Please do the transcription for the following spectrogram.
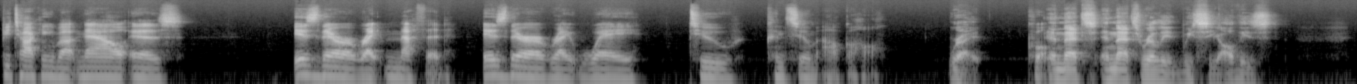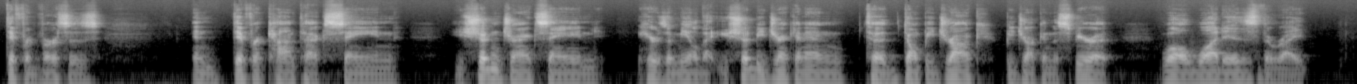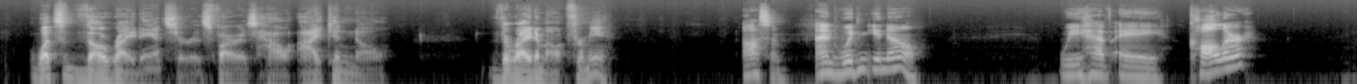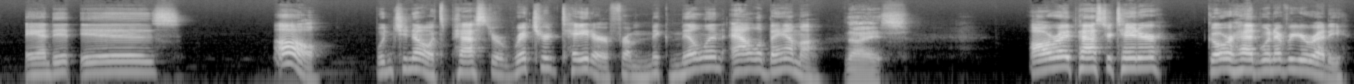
be talking about now is is there a right method? Is there a right way to consume alcohol? right Cool. and that's and that's really we see all these different verses in different contexts saying you shouldn't drink saying here's a meal that you should be drinking in to don't be drunk be drunk in the spirit well what is the right what's the right answer as far as how i can know the right amount for me Awesome. And wouldn't you know? We have a caller and it is Oh, wouldn't you know? It's Pastor Richard Tater from McMillan, Alabama. nice All right, Pastor Tater, go ahead whenever you're ready.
